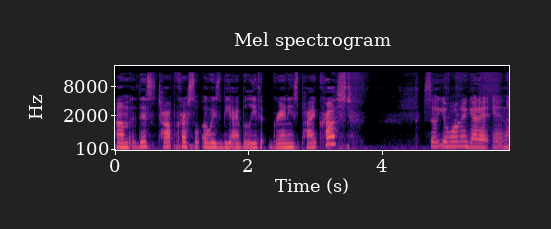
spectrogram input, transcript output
Um, this top crust will always be I believe Granny's pie crust. So you'll want to get it in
